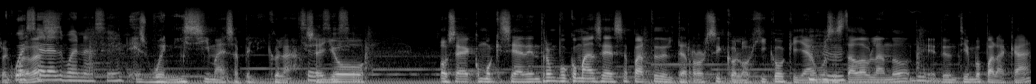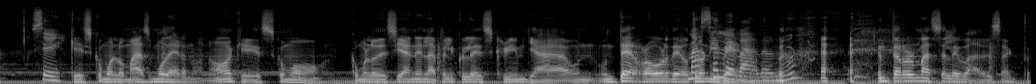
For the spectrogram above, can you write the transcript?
¿Recuerdas? Huesera es buena, sí. Es buenísima esa película. Sí, o sea, sí, yo. O sea, como que se adentra un poco más a esa parte del terror psicológico que ya hemos estado hablando de, de un tiempo para acá, Sí. que es como lo más moderno, ¿no? Que es como, como lo decían en la película de Scream, ya un, un terror de otro Más nivel. elevado, ¿no? un terror más elevado, exacto.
